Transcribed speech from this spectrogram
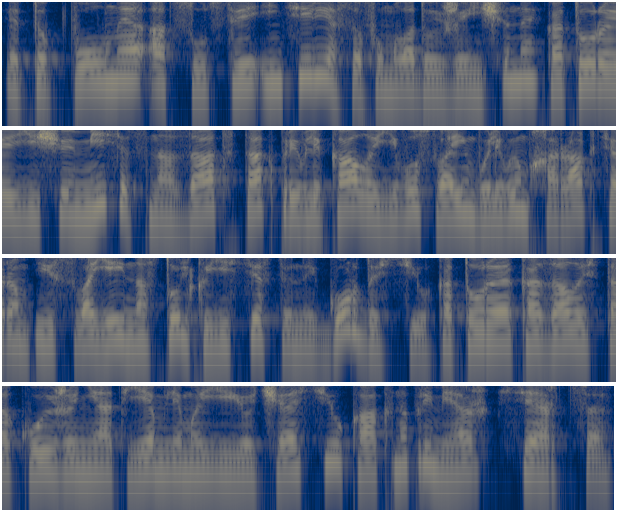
это полное отсутствие интересов у молодой женщины, которая еще месяц назад так привлекала его своим волевым характером и своей настолько естественной гордостью, которая казалась такой же неотъемлемой ее частью, как, например, сердце.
